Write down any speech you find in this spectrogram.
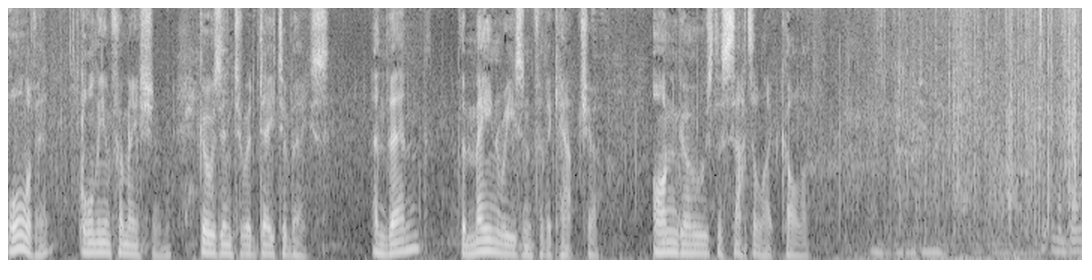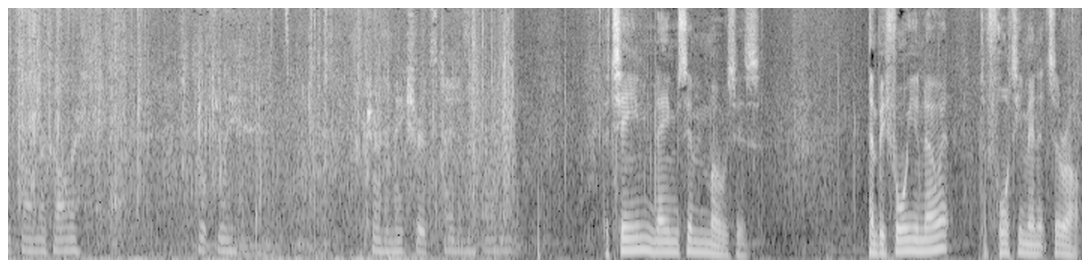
All of it, all the information, goes into a database. And then, the main reason for the capture. On goes the satellite collar. Putting the bolts on the collar. Hopefully. Trying to make sure it's tight enough on it. The team names him Moses. And before you know it, the 40 minutes are up.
